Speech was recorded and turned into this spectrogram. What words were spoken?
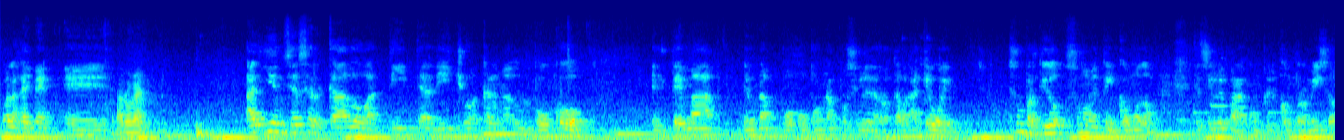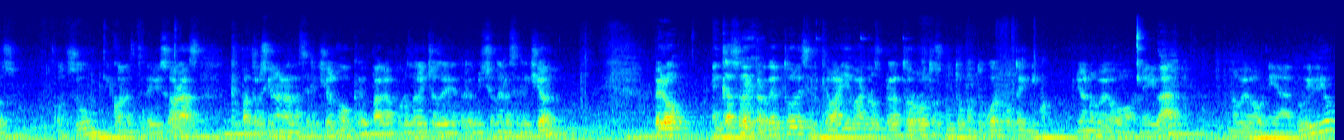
Hola Jaime. Eh, Hola Rubén. ¿Alguien se ha acercado a ti, te ha dicho, ha calmado un poco el tema de una, o una posible derrota? ¿A qué voy? Es un partido sumamente incómodo que sirve para cumplir compromisos con Zoom y con las televisoras que patrocinan a la selección o que pagan por los derechos de transmisión de la selección. Pero en caso de perder, tú eres el que va a llevar los platos rotos junto con tu cuerpo técnico. Yo no veo ni a Iván, no veo ni a Duilio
